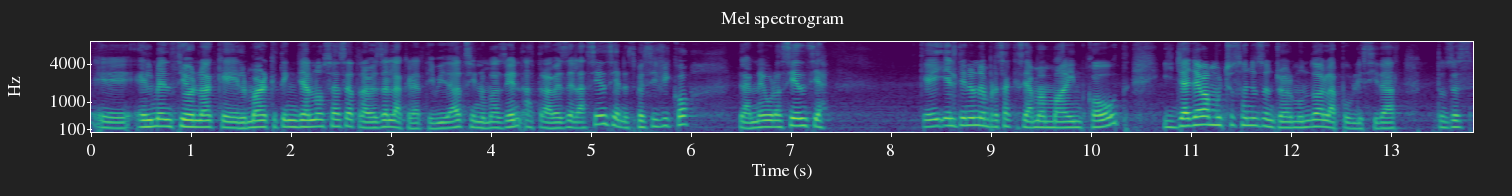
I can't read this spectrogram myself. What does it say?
Eh, él menciona que el marketing ya no se hace a través de la creatividad, sino más bien a través de la ciencia, en específico la neurociencia. Él tiene una empresa que se llama Mindcode y ya lleva muchos años dentro del mundo de la publicidad. Entonces,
